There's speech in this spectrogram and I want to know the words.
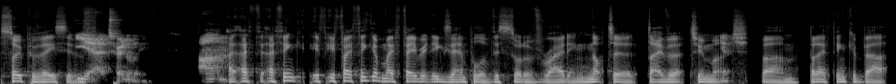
so pervasive. yeah, totally. Um, I I, th- I think if, if I think of my favorite example of this sort of writing, not to divert too much, um, but I think about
